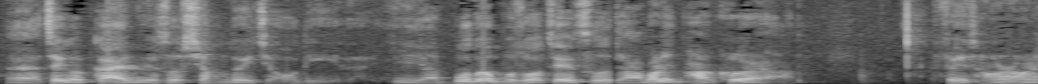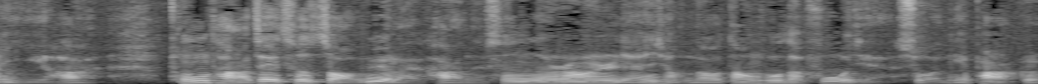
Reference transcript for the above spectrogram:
呃，这个概率是相对较低的，也不得不说，这次贾巴里·帕克啊，非常让人遗憾。从他这次遭遇来看呢，甚至让人联想到当初他父亲索尼·帕克，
